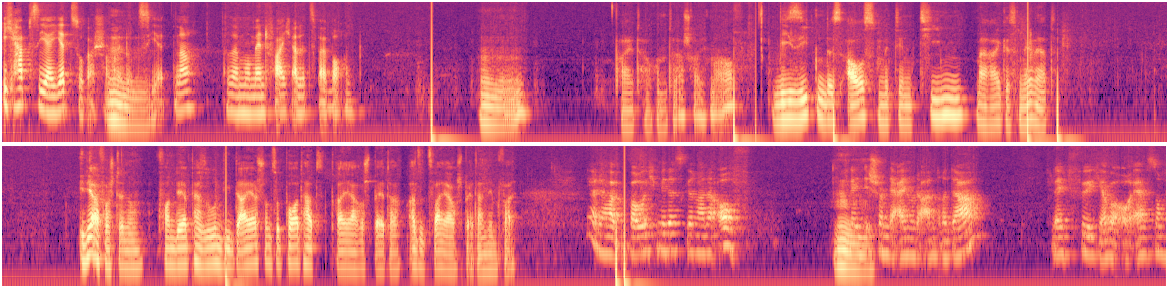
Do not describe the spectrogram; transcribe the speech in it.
Ich habe sie ja jetzt sogar schon reduziert. Ne? Also im Moment fahre ich alle zwei Wochen. Weiter runter, schreibe ich mal auf. Wie sieht denn das aus mit dem Team Mareikes Mehrwert? Idealvorstellung von der Person, die da ja schon Support hat, drei Jahre später, also zwei Jahre später in dem Fall. Ja, da baue ich mir das gerade auf. Vielleicht ist schon der ein oder andere da. Vielleicht führe ich aber auch erst noch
